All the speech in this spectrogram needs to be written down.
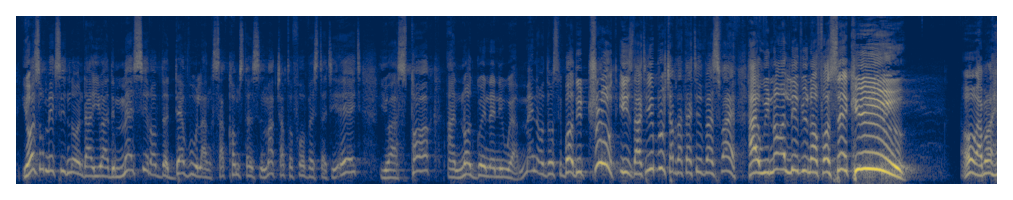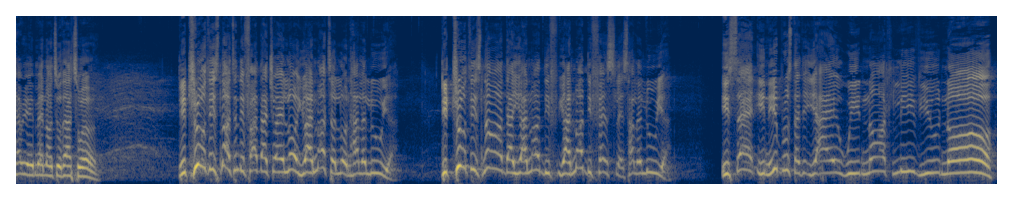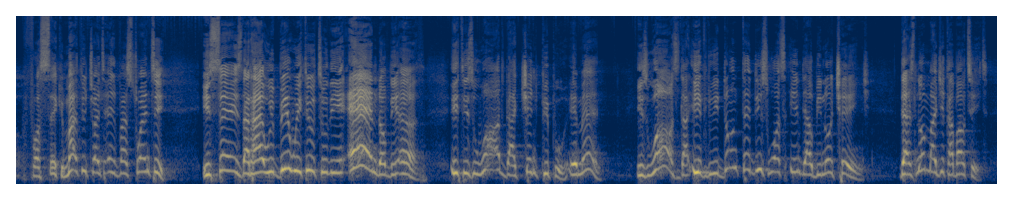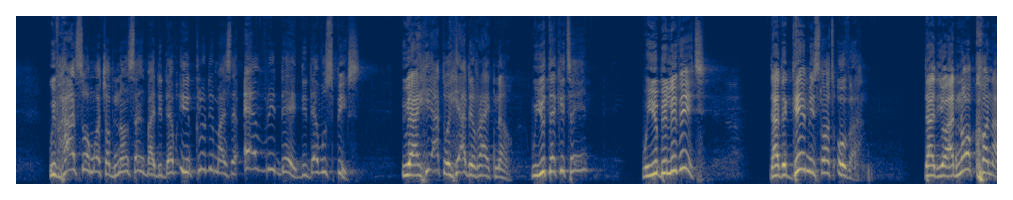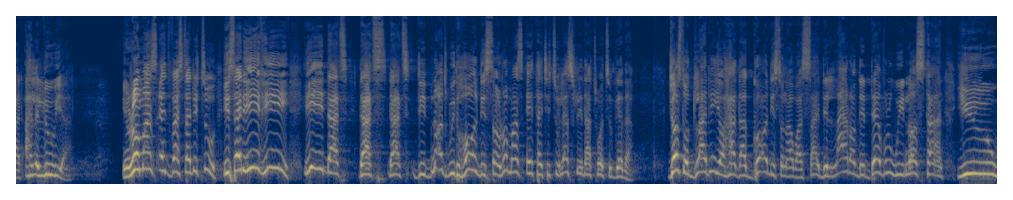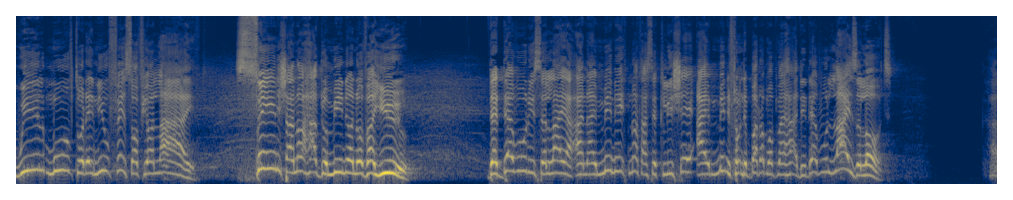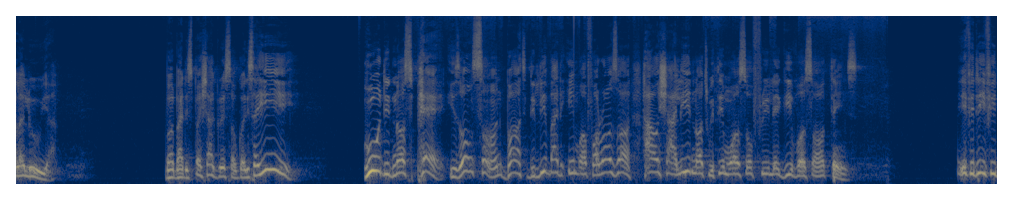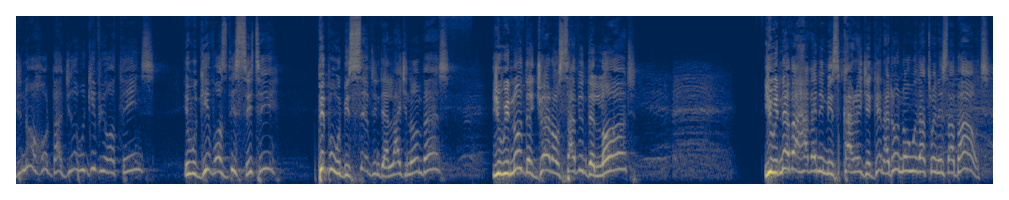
He also makes it known that you are the mercy of the devil and circumstances. Mark chapter 4, verse 38. You are stuck and not going anywhere. Many of those. But the truth is that Hebrews chapter 13, verse 5. I will not leave you nor forsake you. Oh, I'm not hearing amen until that one. The truth is not in the fact that you are alone. You are not alone. Hallelujah. The truth is not that you are not, def- you are not defenseless. Hallelujah. He said in Hebrews 30, I will not leave you nor forsake you. Matthew 28, verse 20. He says that I will be with you to the end of the earth. It is words that change people. Amen. It's words that if we don't take these words in, there will be no change. There's no magic about it. We've had so much of nonsense by the devil, including myself. Every day, the devil speaks. We are here to hear the right now. Will you take it in? Will you believe it? That the game is not over. That you are not cornered. Hallelujah. In Romans 8, verse 32, he said, If he, he that, that, that did not withhold the son, Romans 8, 32, let's read that one together. Just to gladden your heart that God is on our side, the light of the devil will not stand. You will move to the new phase of your life. Sin shall not have dominion over you. The devil is a liar, and I mean it not as a cliche, I mean it from the bottom of my heart. The devil lies a lot. Hallelujah. But by the special grace of God, he said, He who did not spare his own son, but delivered him up for us all, how shall he not with him also freely give us all things? If he, if did not hold back, Jesus will give you all things. He will give us this city. People will be saved in their large numbers. You will know the joy of serving the Lord. You will never have any miscarriage again. I don't know who that one is about.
